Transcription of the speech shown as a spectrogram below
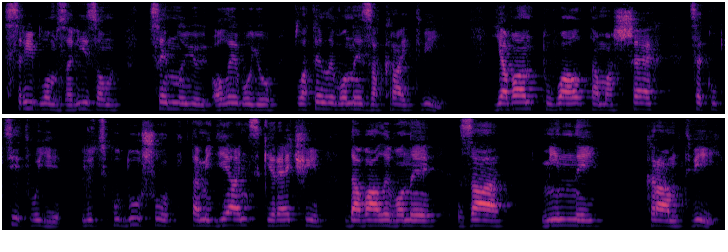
сріблом, залізом, цинною й оливою платили вони за край твій. Яван, Тувал та Машех це купці твої, людську душу та мідіанські речі давали вони за мінний крам твій.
